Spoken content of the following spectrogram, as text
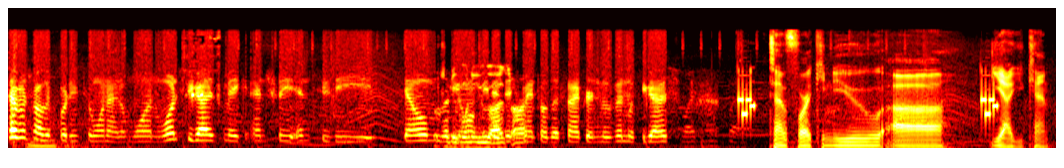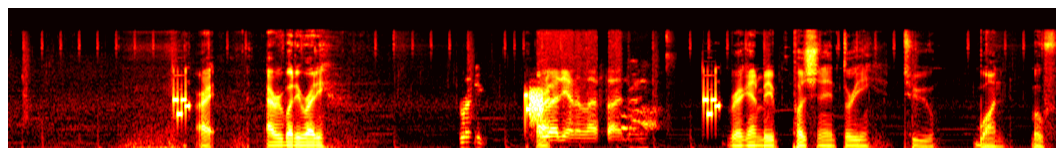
Seven Charlie 40 to one item one. Once you guys make entry into the dome, Ready you when want you me to guys are. the sniper and move in with you guys? 10 4. Can you, uh, yeah, you can. Alright. Everybody ready? Ready. Alright. Ready on the left side. We're gonna be pushing in three, two, one, move.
